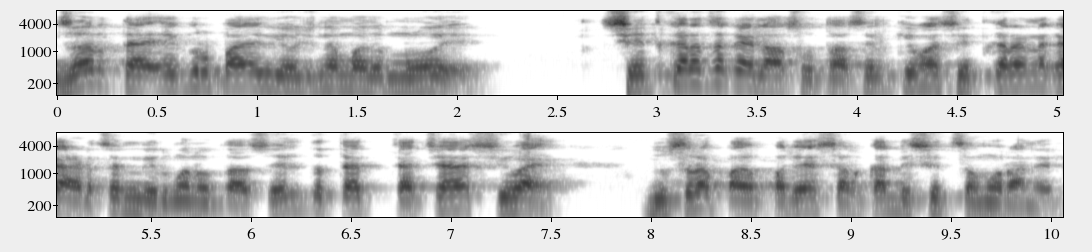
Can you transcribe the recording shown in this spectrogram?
जर त्या एक रुपया योजनेमध्ये मुळे शेतकऱ्याचा काही लॉस होत असेल किंवा शेतकऱ्यांना काही अडचण निर्माण होत असेल तर त्या त्याच्याशिवाय दुसरा प- पर्याय सरकार निश्चित समोर आणेल.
